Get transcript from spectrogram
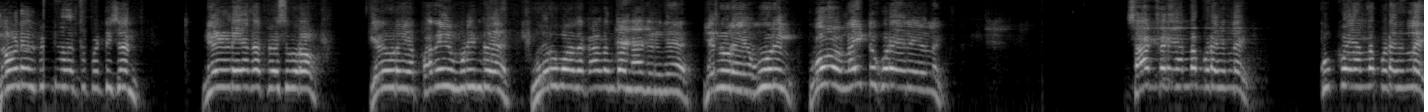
ஜோனல் பிடிஓக்கு பெட்டிஷன் நேரடியாக பேசுகிறோம். என்னுடைய பதவி முடிந்து ஒரு மாத காலம் தான் ஆகிறது. என்னுடைய ஊரில் ஒரு லைட்டு கூட எரியவில்லை. சாக்கடை அள்ளப்படவில்லை. குப்பை அள்ளப்படவில்லை.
